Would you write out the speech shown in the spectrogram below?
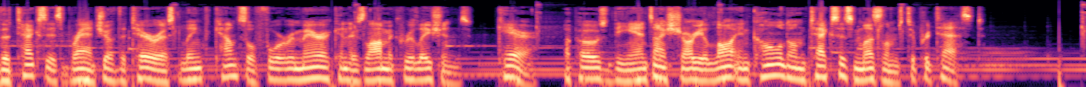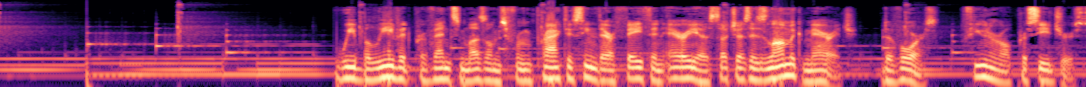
The Texas branch of the terrorist-linked Council for American Islamic Relations, CAIR, opposed the anti-Sharia law and called on Texas Muslims to protest. We believe it prevents Muslims from practicing their faith in areas such as Islamic marriage, divorce, funeral procedures,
